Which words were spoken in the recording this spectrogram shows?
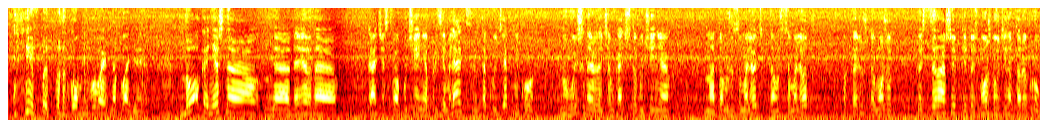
И по- По-другому не бывает на планере. Но, конечно, э, наверное, качество обучения приземлять такую технику, ну, выше, наверное, чем качество обучения на том же самолете, потому что самолет, повторю, что может, то есть цена ошибки, то есть можно уйти на второй круг,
